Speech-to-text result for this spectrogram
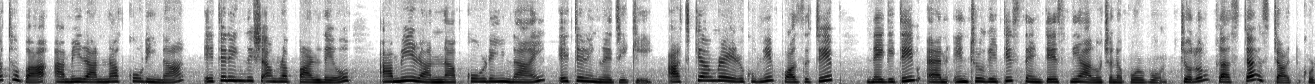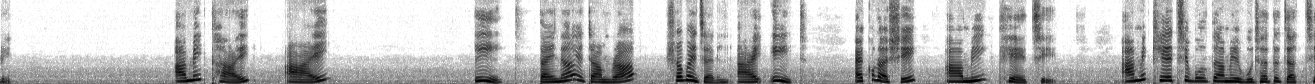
অথবা আমি রান্না করি না, এটার ইংলিশ আমরা পারলেও আমি রান্না করি নাই, এটার ইংরেজি কি? আজকে আমরা এরকমই positive negative and interrogative sentence নিয়ে আলোচনা করব। চলুন ক্লাসটা স্টার্ট করি। আমি খাই আই ইট তাই না? এটা আমরা সবাই জানি আই ইট এখন আসি, আমি খেয়েছি। আমি খেয়েছি বলতে আমি বোঝাতে চাচ্ছি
